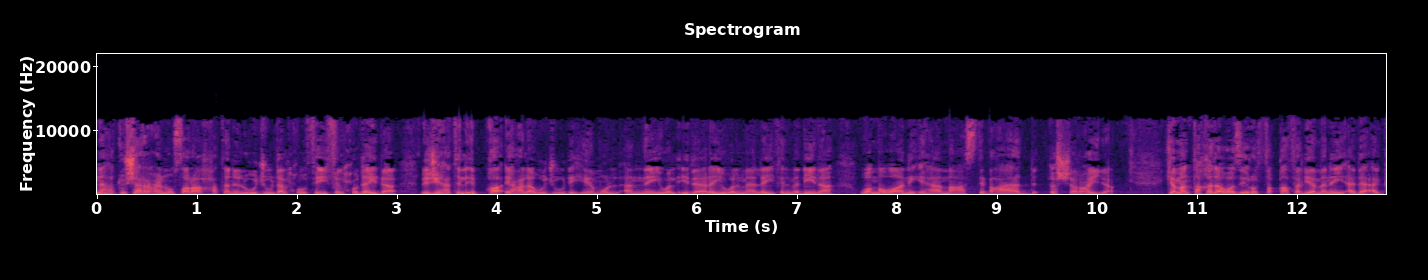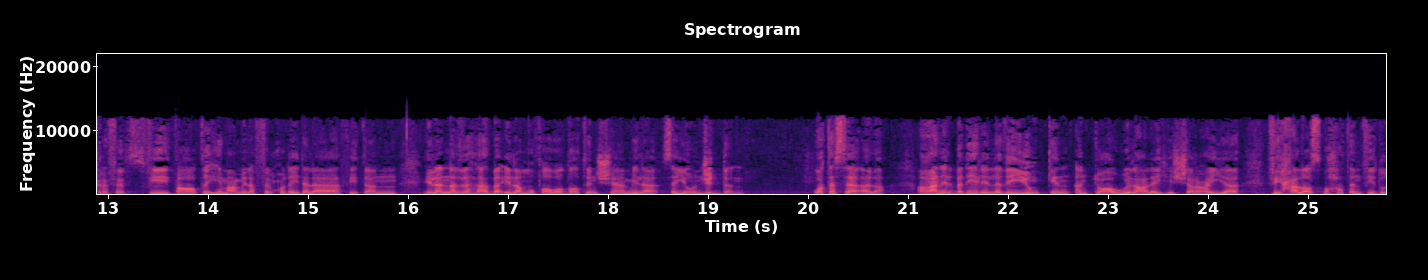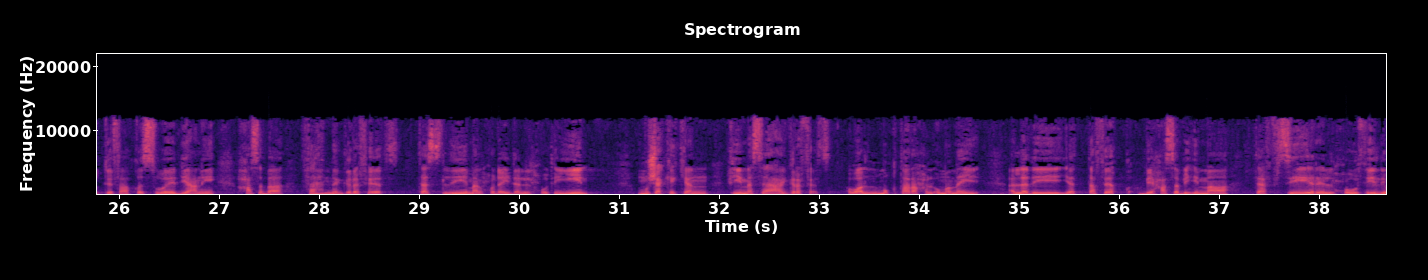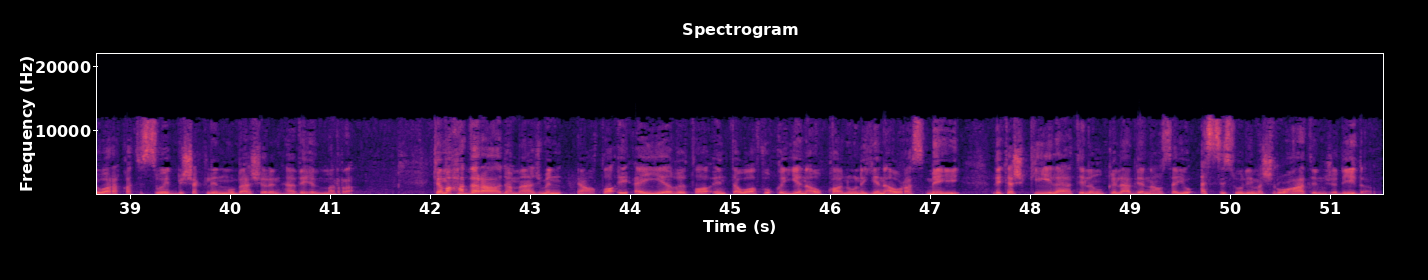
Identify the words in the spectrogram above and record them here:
أنها تشرعن صراحة الوجود الحوثي في الحديدة لجهة الإبقاء على وجودهم الأمني والإداري والمالي في المدينة وموانئها مع استبعاد الشرعية. كما انتقد وزير الثقافة اليمني أداء جريفيث في تعاطيه مع ملف الحديدة لافتا إلى أن الذهاب إلى مفاوضات شاملة سيء جدا. وتساءل عن البديل الذي يمكن أن تعول عليه الشرعية في حال أصبح تنفيذ اتفاق السويد يعني حسب فهم جريفيث تسليم الحديدة للحوثيين مشككا في مساعي جريفيث والمقترح الأممي الذي يتفق بحسبه مع تفسير الحوثي لورقة السويد بشكل مباشر هذه المرة. كما حذر دماج من إعطاء أي غطاء توافقي أو قانوني أو رسمي لتشكيلات الانقلاب لأنه سيؤسس لمشروعات جديدة.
